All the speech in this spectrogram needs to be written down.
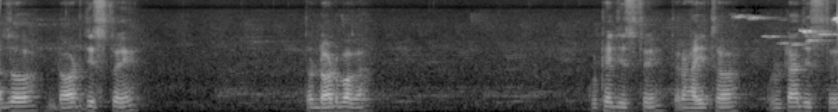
हा जो डॉट दिसतोय तो डॉट बघा. कुठे दिसतोय? तर हा इथं उलटा दिसतोय.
